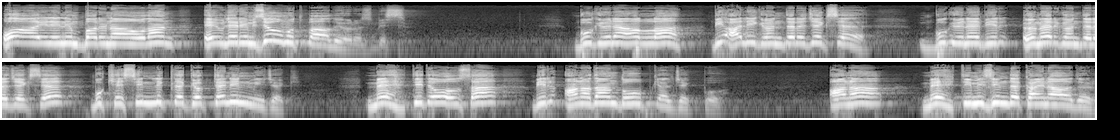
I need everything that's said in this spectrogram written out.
o ailenin barınağı olan evlerimize umut bağlıyoruz biz. Bugüne Allah bir Ali gönderecekse, bugüne bir Ömer gönderecekse, bu kesinlikle gökten inmeyecek. Mehdi de olsa bir anadan doğup gelecek bu. Ana Mehdi'mizin de kaynağıdır.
